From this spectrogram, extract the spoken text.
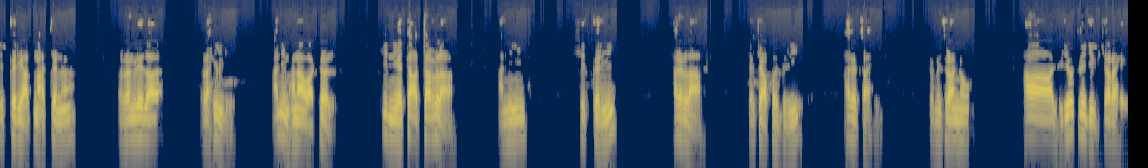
शेतकरी आत्महत्येनं रंगलेला राहील आणि म्हणा वाटल की नेता तरला आणि शेतकरी हरला त्याच्या पदरी हरच आहे. तर मित्रांनो हा व्हिडिओतले जे विचार आहेत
